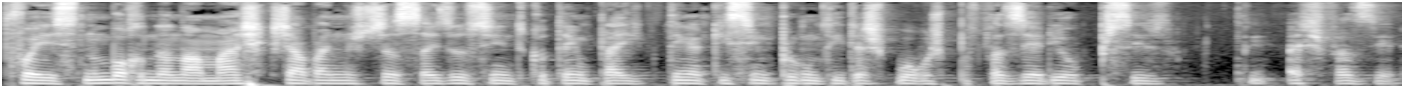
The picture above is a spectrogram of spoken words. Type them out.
foi isso. Não vou arredondar mais, que já vai nos 16. Eu sinto que eu tenho para aí, tenho aqui 5 perguntitas boas para fazer e eu preciso as fazer.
